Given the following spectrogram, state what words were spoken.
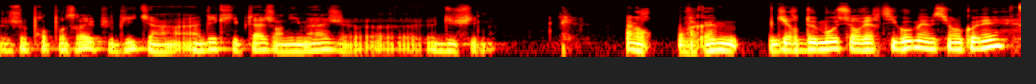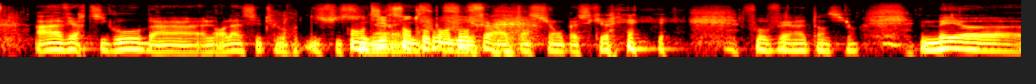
je proposerai au public un, décryptage en images euh, du film. Alors, on va quand même dire deux mots sur Vertigo, même si on le connaît? Ah, Vertigo, ben, alors là, c'est toujours difficile. En dire sans Il trop faut, en faut faire attention parce que faut faire attention. Mais euh,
